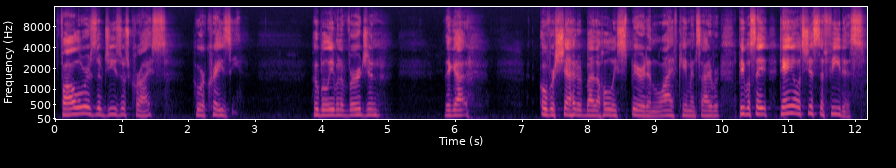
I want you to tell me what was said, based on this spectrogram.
followers of Jesus Christ, who are crazy, who believe in a virgin. They got overshadowed by the Holy Spirit and life came inside of her. People say, Daniel, it's just a fetus.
